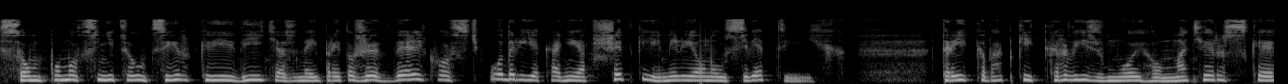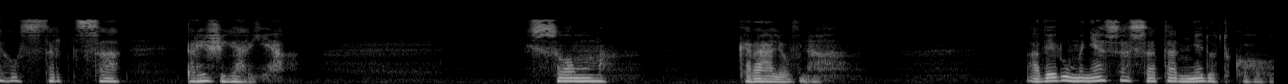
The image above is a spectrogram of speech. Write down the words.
Som pomocnicou cirkvi víťaznej, pretože veľkosť odriekania všetkých miliónov svetých tri kvapky krvi z môjho materského srdca prežiaria. Som kráľovná a veru mňa sa Satan nedotkol.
